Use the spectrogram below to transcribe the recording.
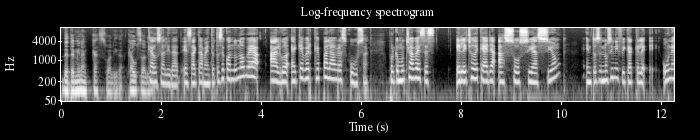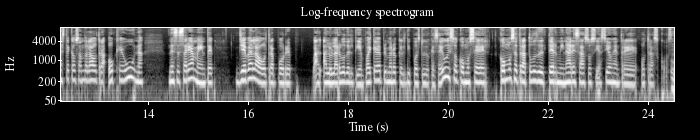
determinan casualidad, causalidad. Causalidad, exactamente. Entonces, cuando uno vea algo, hay que ver qué palabras usan, porque muchas veces el hecho de que haya asociación, entonces no significa que le- una esté causando a la otra o que una necesariamente lleve a la otra por a, a lo largo del tiempo. Hay que ver primero qué el tipo de estudio que se hizo, cómo se, cómo se trató de determinar esa asociación entre otras cosas.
